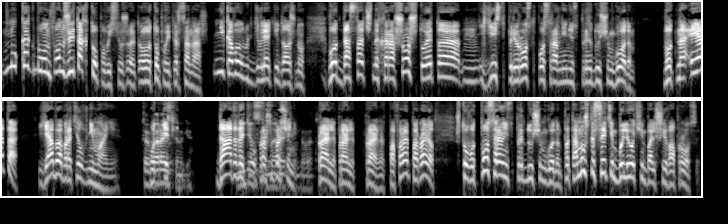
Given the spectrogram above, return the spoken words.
Ну, как бы он, он же и так топовый сюжет, о, топовый персонаж. Никого удивлять не должно. Вот достаточно хорошо, что это есть прирост по сравнению с предыдущим годом. Вот на это я бы обратил внимание. ТВ-рейтинги. Вот да, да, да, прошу прощения. Давайте. Правильно, правильно, правильно. Поправил, что вот по сравнению с предыдущим годом, потому что с этим были очень большие вопросы.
